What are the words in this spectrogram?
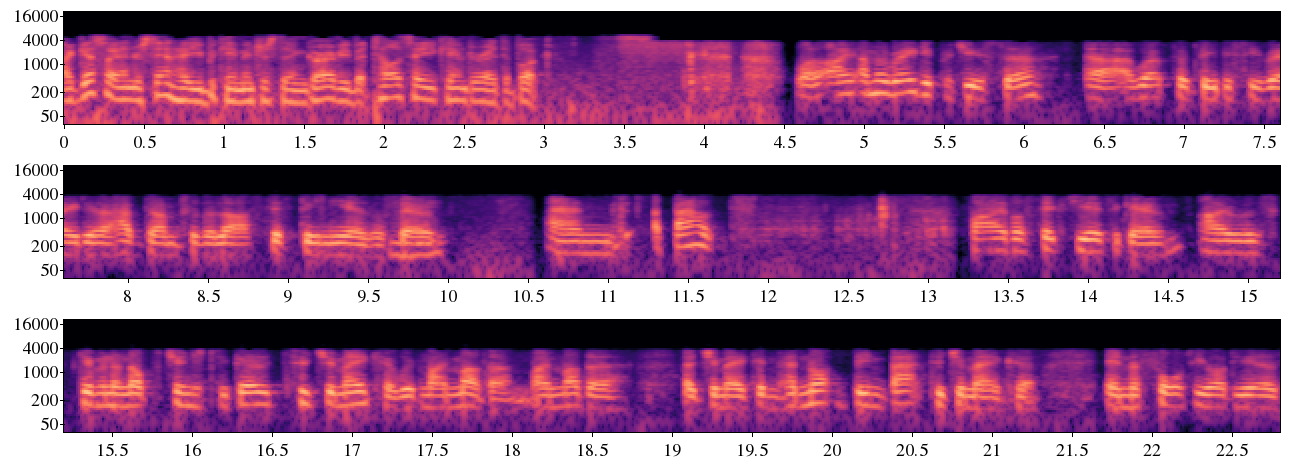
I guess I understand how you became interested in Garvey, but tell us how you came to write the book. Well, I, I'm a radio producer. Uh, I work for BBC Radio. I have done for the last 15 years or so. Mhm. And about five or six years ago, I was given an opportunity to go to Jamaica with my mother. My mother, a Jamaican, had not been back to Jamaica in the 40 odd years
